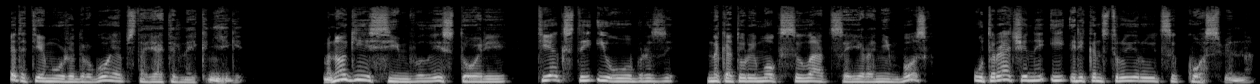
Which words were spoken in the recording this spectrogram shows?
— это тема уже другой обстоятельной книги. Многие символы, истории, тексты и образы, на которые мог ссылаться Иероним Босх, утрачены и реконструируются косвенно.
